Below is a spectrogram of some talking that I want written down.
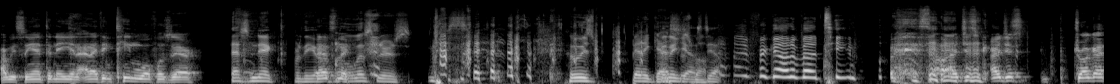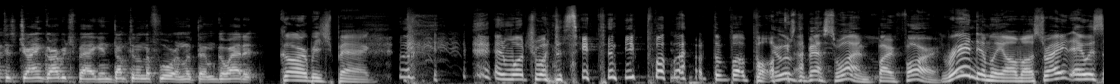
obviously Anthony, and, and I think Teen Wolf was there. That's Nick for the, That's for the listeners. Who's been a guest Been a as well. guest, yeah. I forgot about Teen. Wolf. so I just I just drug out this giant garbage bag and dumped it on the floor and let them go at it. Garbage bag. And which one does Anthony pull out the butt ball? It was the best one by far. randomly almost right it was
